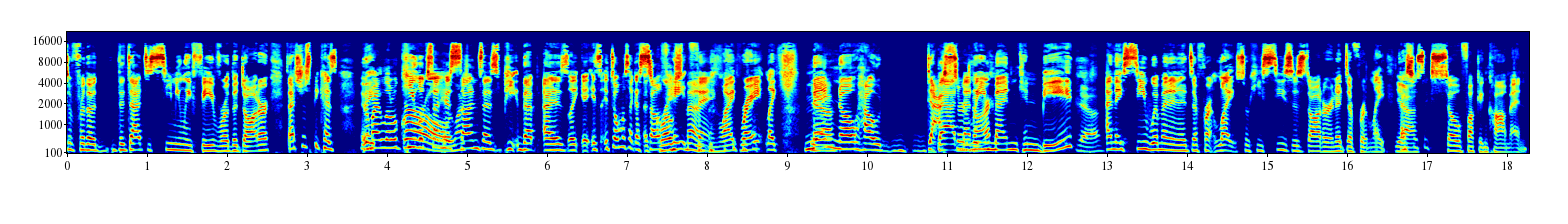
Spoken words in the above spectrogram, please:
to for the the dad to seemingly favor the daughter. That's just because they- my little girl. He looks at his sons as pe- that as like it's it's almost like a self hate thing, like right? Like men Yeah. know how dastardly are. men, can be, Yeah. and they see women in a different light. So he sees his daughter in a different light. Yeah. That's just like so fucking common.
